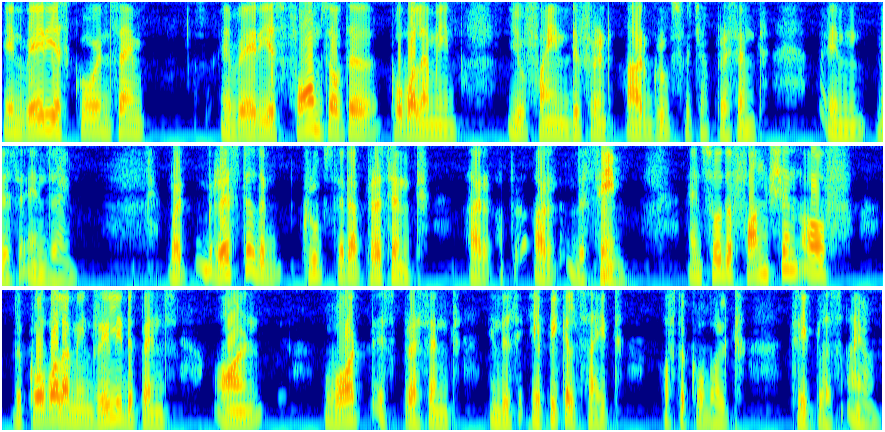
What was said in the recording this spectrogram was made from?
in various coenzyme various forms of the cobalamin you find different R groups which are present in this enzyme. But rest of the groups that are present are, are the same. And so, the function of the cobalamin really depends on what is present in this apical site of the cobalt 3 plus ion.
